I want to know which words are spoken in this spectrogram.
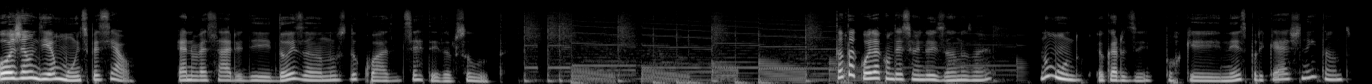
Hoje é um dia muito especial. É aniversário de dois anos do Quase de Certeza Absoluta. Tanta coisa aconteceu em dois anos, né? No mundo, eu quero dizer, porque nesse podcast nem tanto.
